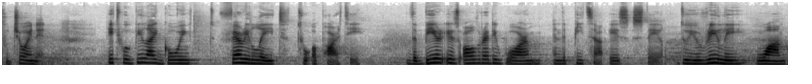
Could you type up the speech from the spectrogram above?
to join in? It will be like going very late to a party. The beer is already warm and the pizza is stale. Do you really want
